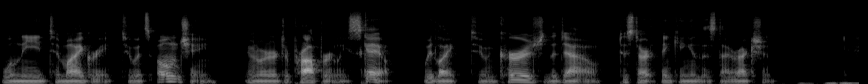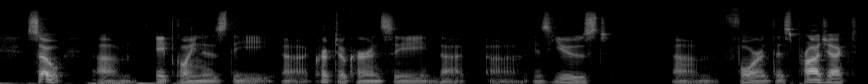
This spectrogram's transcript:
will need to migrate to its own chain in order to properly scale. We'd like to encourage the DAO to start thinking in this direction. So um, ApeCoin is the uh, cryptocurrency that uh, is used um, for this project.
